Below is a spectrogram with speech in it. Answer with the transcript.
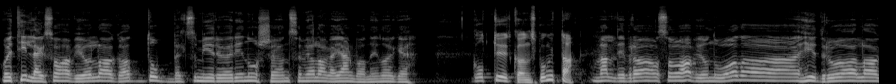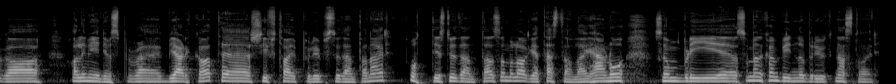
Og I tillegg så har vi jo laga dobbelt så mye rør i Nordsjøen som vi har laga jernbane i Norge. Godt utgangspunkt, da. Veldig bra. Og så har vi jo nå da Hydro har laga aluminiumsbjelker til Shift Hyperloop-studentene her. 80 studenter som lager testanlegg her nå, som, blir, som en kan begynne å bruke neste år.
